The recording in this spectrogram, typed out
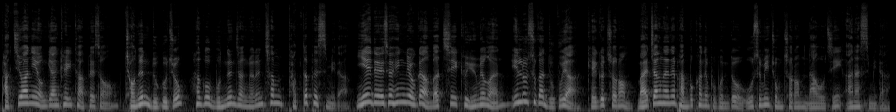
박지환이 연기한 캐릭터 앞에서 저는 누구죠? 하고 묻는 장면은 참 답답했습니다. 이에 대해서 행려가 마치 그 유명한 일루수가 누구야 개그처럼 말장난을 반복하는 부분도 웃음이 좀처럼 나오지 않았습니다.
